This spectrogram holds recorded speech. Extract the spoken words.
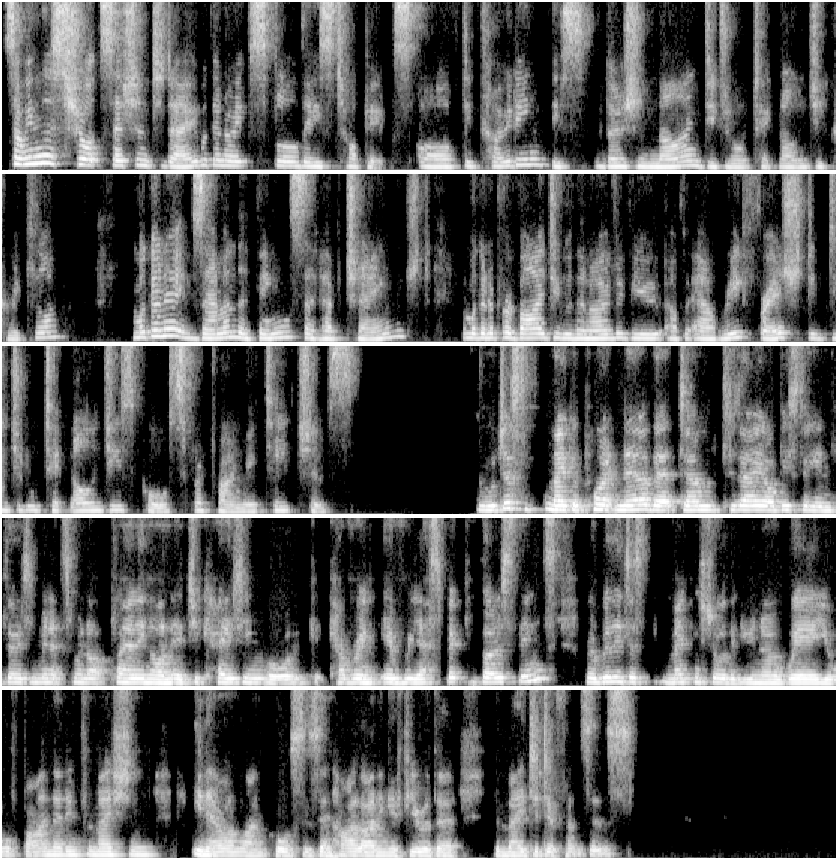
So in this short session today, we're going to explore these topics of decoding this version 9 digital technology curriculum, we're going to examine the things that have changed and we're going to provide you with an overview of our refreshed digital technologies course for primary teachers. We'll just make a point now that um, today, obviously, in 30 minutes, we're not planning on educating or covering every aspect of those things. We're really just making sure that you know where you will find that information in our online courses and highlighting a few of the, the major differences.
